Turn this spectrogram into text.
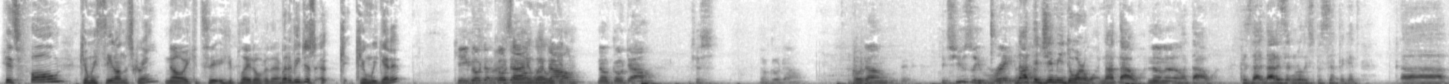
his phone. Can we see it on the screen? No, he could see. He could play it over there. But if you just, uh, c- can we get it? Can you go down? Go Is there any down. way Go we down. could- No, go down. Just no, go down. Go down. It's usually right. Not the Jimmy Dore one. Not that one. No, no, no. Not that one. Because that, that isn't really specific. It's uh,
